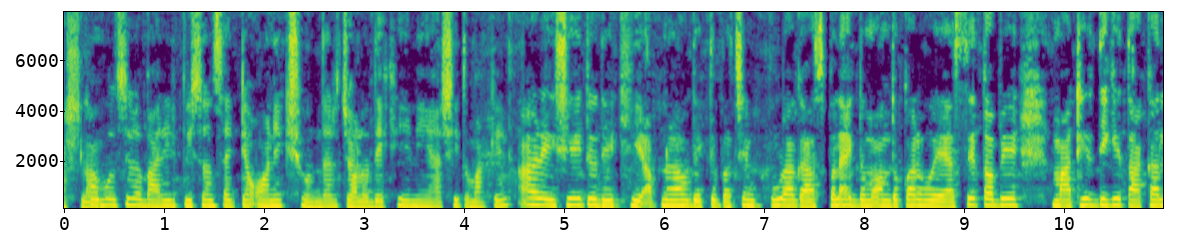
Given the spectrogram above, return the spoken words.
আসলাম। বলছিল, বাড়ির পিছন সাইডটা অনেক সুন্দর, চলো দেখে নিয়ে আসি তোমাকে। আর এসেই তো দেখি, আপনারাও দেখতে পাচ্ছেন, পুরা গাছপালা একদম অন্ধকার হয়ে আছে। তবে মাঠের দিকে তাকালে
